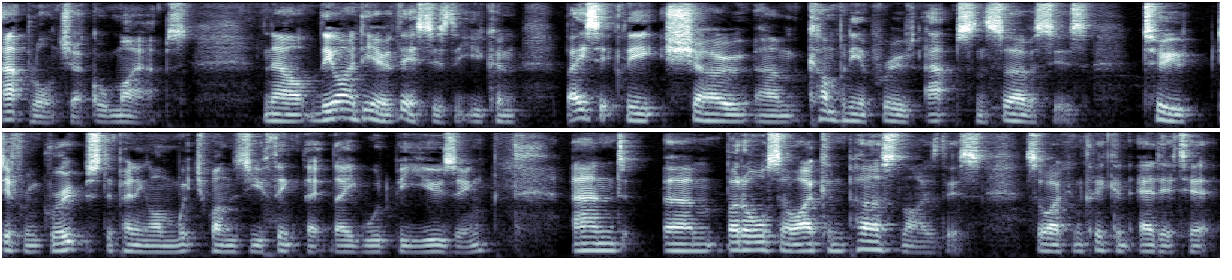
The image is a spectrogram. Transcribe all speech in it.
app launcher called My Apps. Now, the idea of this is that you can basically show um, company approved apps and services to different groups, depending on which ones you think that they would be using and um, but also I can personalize this so I can click and edit it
